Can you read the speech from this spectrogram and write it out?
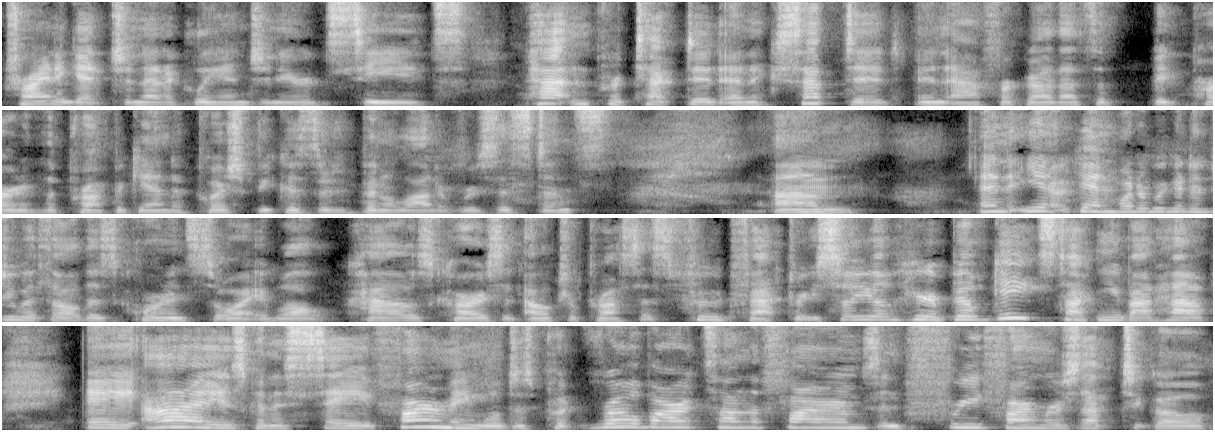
trying to get genetically engineered seeds, patent protected and accepted in Africa. That's a big part of the propaganda push because there's been a lot of resistance. Um, And, you know, again, what are we going to do with all this corn and soy? Well, cows, cars, and ultra processed food factories. So you'll hear Bill Gates talking about how AI is going to save farming. We'll just put robots on the farms and free farmers up to go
